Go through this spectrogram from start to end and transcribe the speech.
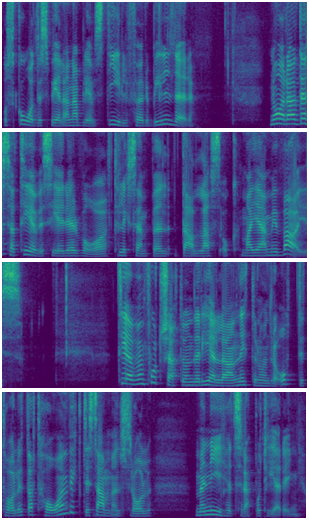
och skådespelarna blev stilförebilder. Några av dessa tv-serier var till exempel Dallas och Miami Vice. TVn fortsatte under hela 1980-talet att ha en viktig samhällsroll med nyhetsrapportering.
